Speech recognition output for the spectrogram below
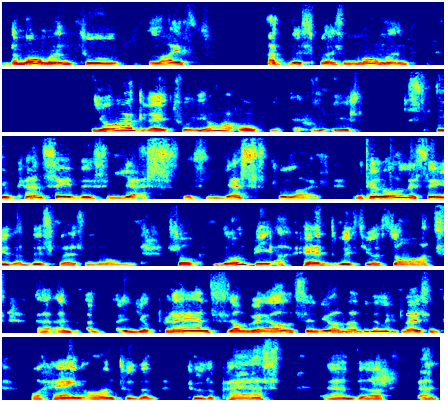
the moment, to life at this present moment, you are grateful, you are open. You, you, can say this yes, this yes to life. You can only say it at this present moment. So don't be ahead with your thoughts uh, and, uh, and your plans somewhere else, and you're not really present. Or hang on to the to the past and uh, and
